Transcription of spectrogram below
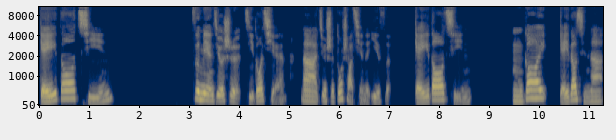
几多钱？字面就是几多钱，那就是多少钱的意思。几多钱？唔该，几多钱呢？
